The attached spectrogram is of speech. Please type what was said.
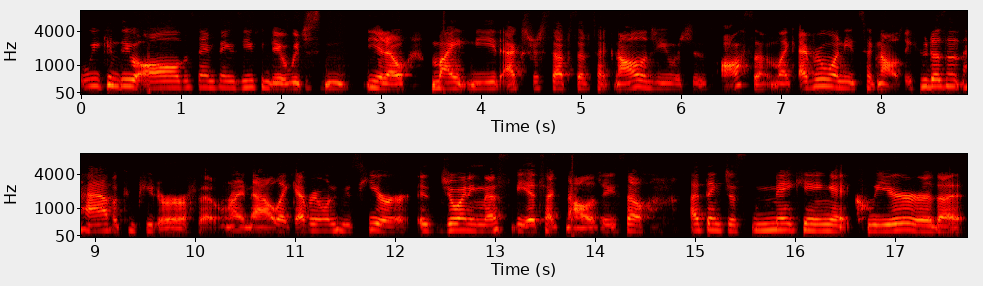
we can do all the same things you can do. We just, you know, might need extra steps of technology, which is awesome. Like everyone needs technology. Who doesn't have a computer or a phone right now? Like everyone who's here is joining this via technology. So I think just making it clear that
